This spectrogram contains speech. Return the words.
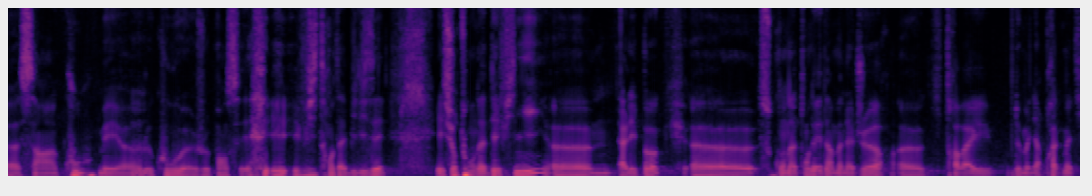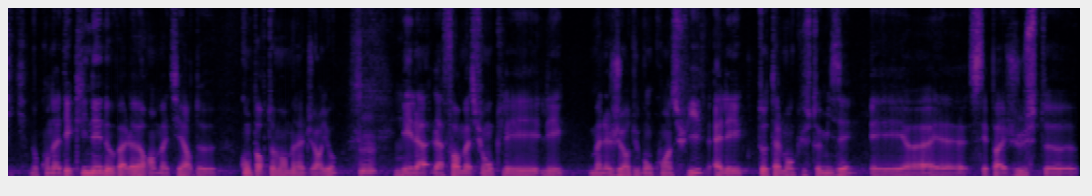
Euh, ça a un coût, mais euh, Mm. le coût, euh, je pense, est, vite rentabilisé. Et surtout, on a défini à l'époque ce qu'on attendait d'un manager qui travaille de manière pragmatique. Donc, on a décliné nos valeurs en matière de comportement managériaux. Mm. Et la, la formation que les, les managers du Bon Coin suivent, elle est totalement customisée. Et euh, c'est pas juste euh,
